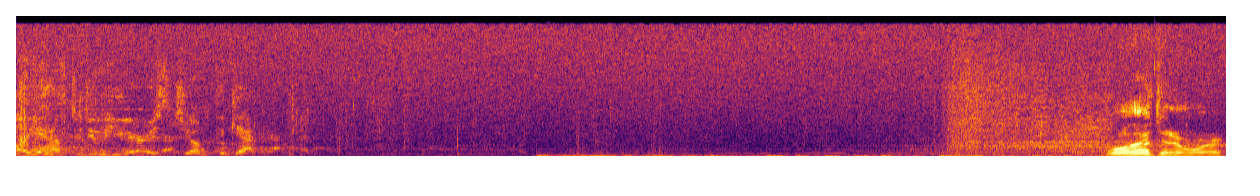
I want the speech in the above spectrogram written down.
All you have to do here is jump the gap. Well, that didn't work.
